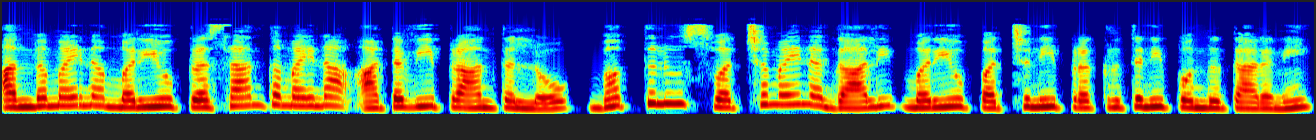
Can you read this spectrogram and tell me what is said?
అందమైన మరియు ప్రశాంతమైన అటవీ ప్రాంతంలో భక్తులు స్వచ్ఛమైన గాలి మరియు పచ్చని ప్రకృతిని పొందుతారని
